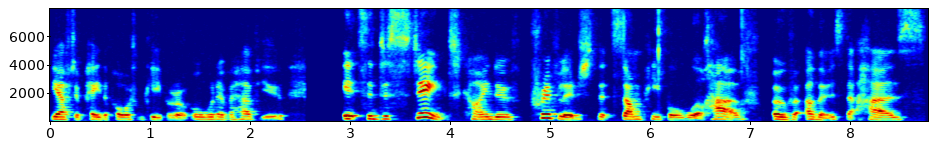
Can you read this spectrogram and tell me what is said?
You have to pay the portal keeper or, or whatever have you. It's a distinct kind of privilege that some people will have over others that has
